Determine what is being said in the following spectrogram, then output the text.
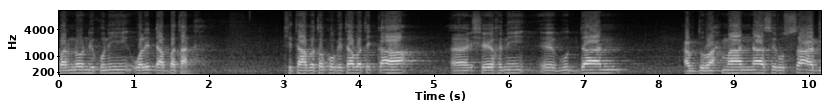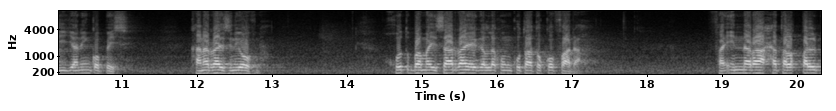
barnoonni kunii walitti dhaabbataan kitaaba tokko kitaaba xiqqaa sheekni guddaan عبد الرحمن ناصر السعدي جانين قبيس كان الرئيس نيوفنا خطبة ميسار رأي قال لكم كتا تقفادا فإن راحة القلب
